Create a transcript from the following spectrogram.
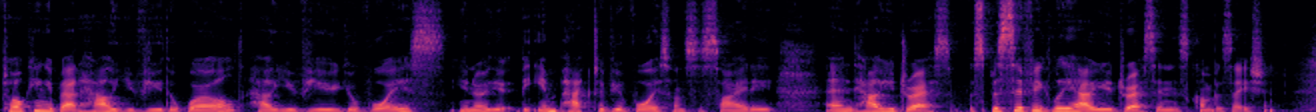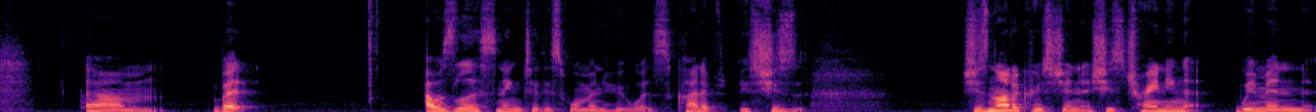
talking about how you view the world, how you view your voice, you know, the, the impact of your voice on society, and how you dress, specifically how you dress in this conversation. Um, but I was listening to this woman who was kind of she's she's not a Christian. She's training women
